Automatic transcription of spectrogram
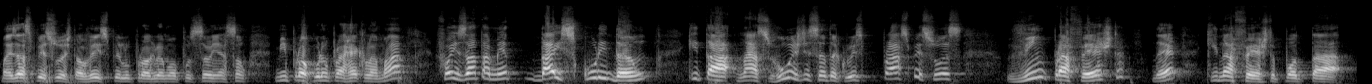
mas as pessoas, talvez pelo programa Oposição em Ação, me procuram para reclamar, foi exatamente da escuridão que está nas ruas de Santa Cruz para as pessoas virem para a festa, né? que na festa pode estar tá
